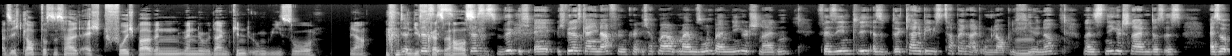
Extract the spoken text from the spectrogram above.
Also ich glaube, das ist halt echt furchtbar, wenn, wenn du deinem Kind irgendwie so, ja, in die das Fresse ist, haust. Das ist wirklich, ey, ich will das gar nicht nachfühlen können. Ich habe mal meinem Sohn beim Nägelschneiden versehentlich, also kleine Babys zappeln halt unglaublich mhm. viel, ne? Und dann das Nägelschneiden, das ist, also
